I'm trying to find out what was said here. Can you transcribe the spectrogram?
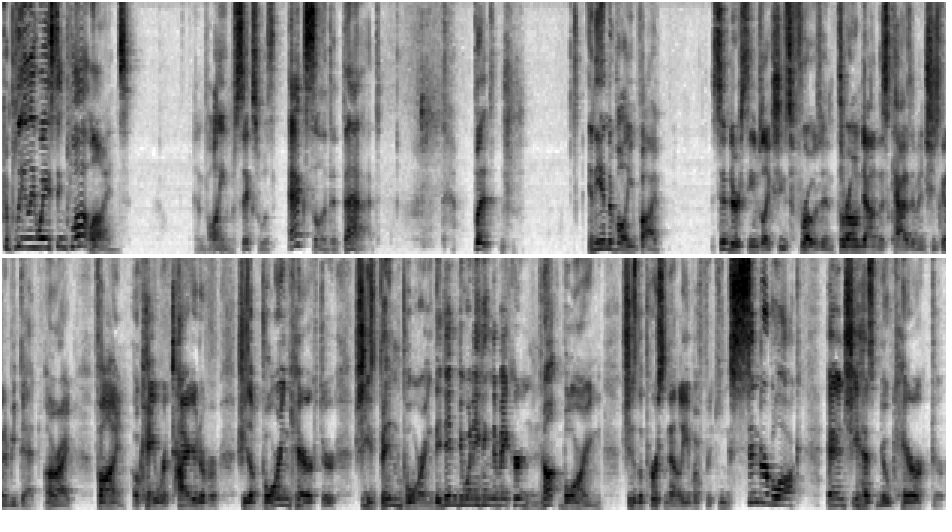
Completely wasting plot lines. And Volume 6 was excellent at that. But in the end of Volume 5, Cinder seems like she's frozen, thrown down this chasm, and she's going to be dead. Alright, fine. Okay, we're tired of her. She's a boring character. She's been boring. They didn't do anything to make her not boring. She's the personality of a freaking cinder block, and she has no character.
